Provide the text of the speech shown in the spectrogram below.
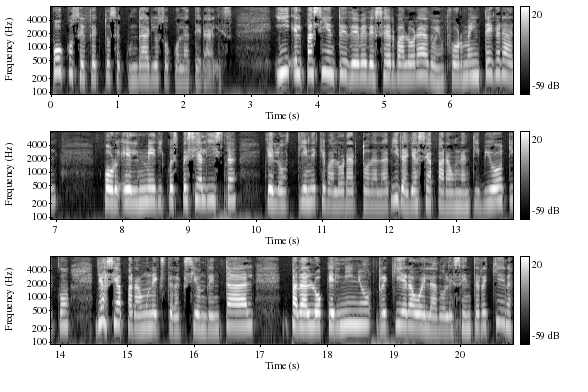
pocos efectos secundarios o colaterales. Y el paciente debe de ser valorado en forma integral por el médico especialista que los tiene que valorar toda la vida, ya sea para un antibiótico, ya sea para una extracción dental, para lo que el niño requiera o el adolescente requiera.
